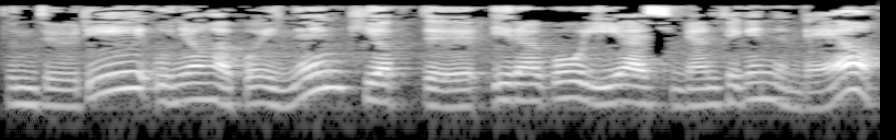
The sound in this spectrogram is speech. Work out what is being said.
분들이 운영하고 있는 기업들이라고 이해하시면 되겠는데요.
